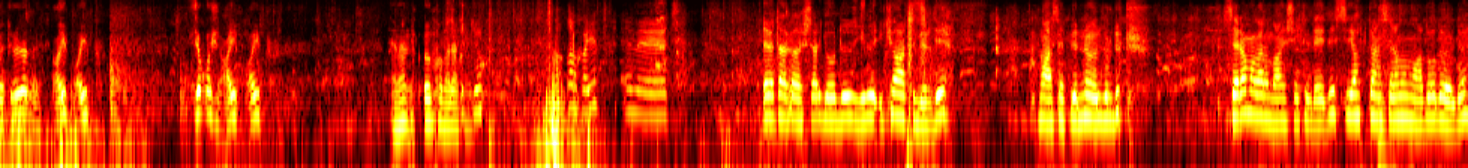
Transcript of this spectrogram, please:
Götürüyor döndü. Ayıp ayıp. Size koşun ayıp ayıp. Hemen ön kamera açalım. yok. Atla bakayım. Evet. Evet arkadaşlar gördüğünüz gibi 2 artı 1'di. Maalesef birini öldürdük. Seramalarım da aynı şekildeydi. Siyah bir tane seramam vardı o da öldü.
